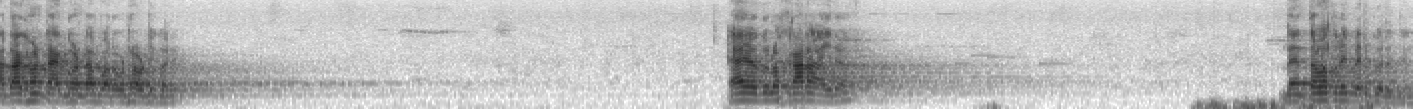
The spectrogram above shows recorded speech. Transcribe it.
আধা ঘণ্টা, এক ঘণ্টা পর ওঠাউঠি করে। এই ওগুলো কারা এরা? দেন, তাড়াতাড়ি বের করে দিন।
